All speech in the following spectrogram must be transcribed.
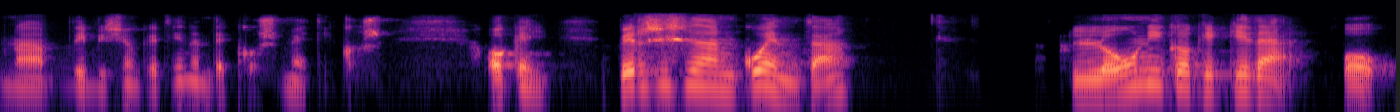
una división que tienen de cosméticos. Ok, pero si se dan cuenta, lo único que queda o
